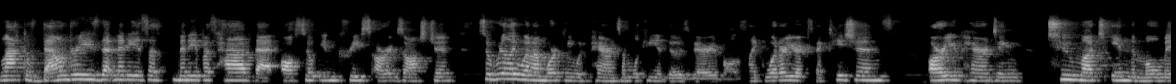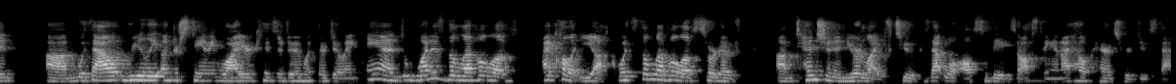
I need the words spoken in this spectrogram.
lack of boundaries that many of us many of us have that also increase our exhaustion. So really, when I'm working with parents, I'm looking at those variables. Like, what are your expectations? Are you parenting too much in the moment um, without really understanding why your kids are doing what they're doing? And what is the level of I call it yuck. What's the level of sort of um, tension in your life too? Because that will also be exhausting, and I help parents reduce that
